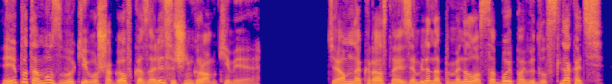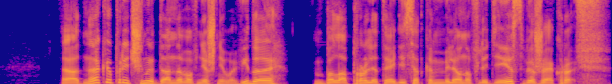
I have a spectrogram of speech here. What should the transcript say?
и потому звуки его шагов казались очень громкими. Тёмно-красная земля напоминала собой по виду слякоть, однако причиной данного внешнего вида была пролитая десятками миллионов людей свежая кровь.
